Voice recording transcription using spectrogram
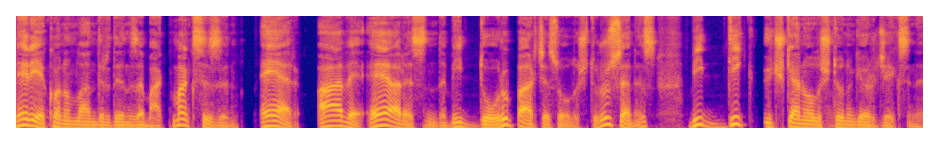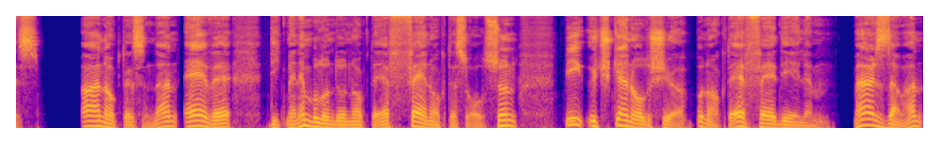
nereye konumlandırdığınıza bakmaksızın, eğer A ve E arasında bir doğru parçası oluşturursanız, bir dik üçgen oluştuğunu göreceksiniz. A noktasından E ve dikmenin bulunduğu noktaya F noktası olsun, bir üçgen oluşuyor. Bu noktaya F diyelim. Her zaman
